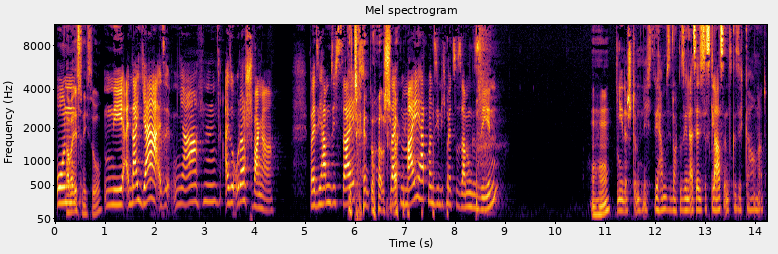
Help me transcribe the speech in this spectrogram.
Und aber ist nicht so. Nee, na ja, also ja, hm, also oder schwanger. Weil sie haben sich seit seit? Mai hat man sie nicht mehr zusammen gesehen. Mhm. Nee, das stimmt nicht. Sie haben sie noch gesehen, als er sich das Glas ins Gesicht gehauen hat.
